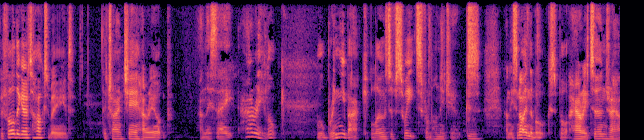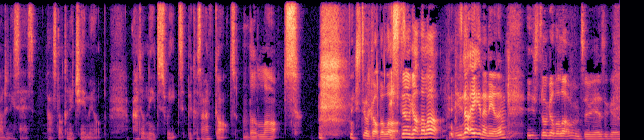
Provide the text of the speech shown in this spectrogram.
Before they go to Hogsmeade, they try and cheer Harry up. And they say, Harry, look, we'll bring you back loads of sweets from Honeydukes. Mm. And it's not in the books, but Harry turns round and he says, That's not going to cheer me up. I don't need sweets because I've got the lot. He's still got the lot. He's still got the lot. He's not eating any of them. He's still got the lot from two years ago.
